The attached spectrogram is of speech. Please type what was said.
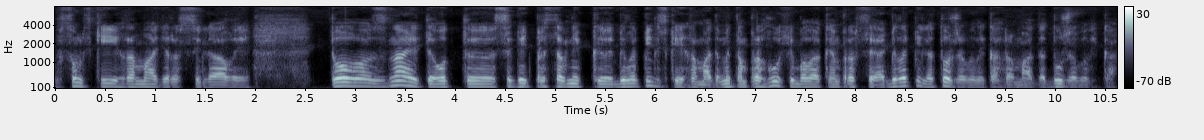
в Сумській громаді розселяли. То знаєте, от е, сидить представник е, Білопільської громади, ми там про глухі балакаємо про все, а Білопілля теж велика громада, дуже велика.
